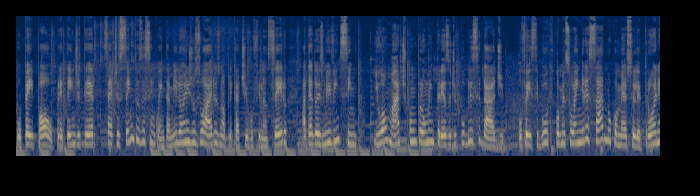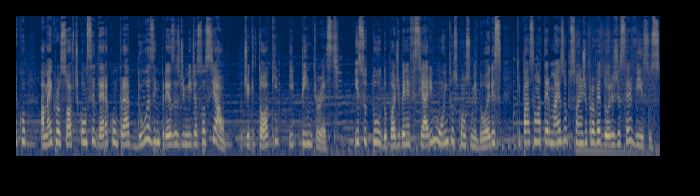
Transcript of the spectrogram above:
O PayPal pretende ter 750 milhões de usuários no aplicativo financeiro até 2025. E o Walmart comprou uma empresa de publicidade. O Facebook começou a ingressar no comércio eletrônico. A Microsoft considera comprar duas empresas de mídia social, o TikTok e Pinterest. Isso tudo pode beneficiar e muito os consumidores, que passam a ter mais opções de provedores de serviços,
